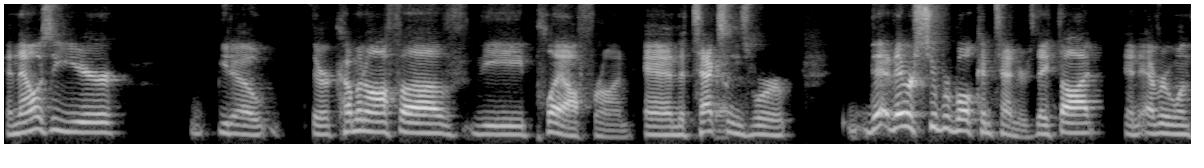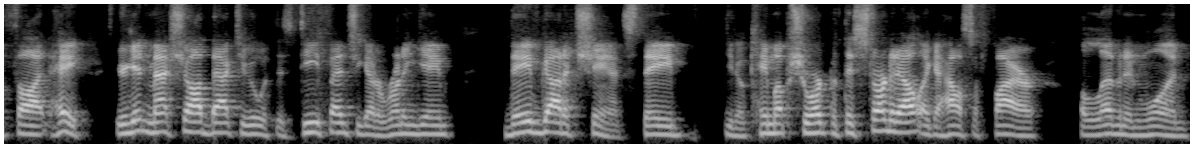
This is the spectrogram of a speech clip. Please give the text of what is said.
and that was a year you know, they're coming off of the playoff run, and the Texans yeah. were they, they, were Super Bowl contenders. They thought, and everyone thought, hey, you're getting Matt Schaub back to go with this defense. You got a running game. They've got a chance. They, you know, came up short, but they started out like a house of fire, 11 and one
